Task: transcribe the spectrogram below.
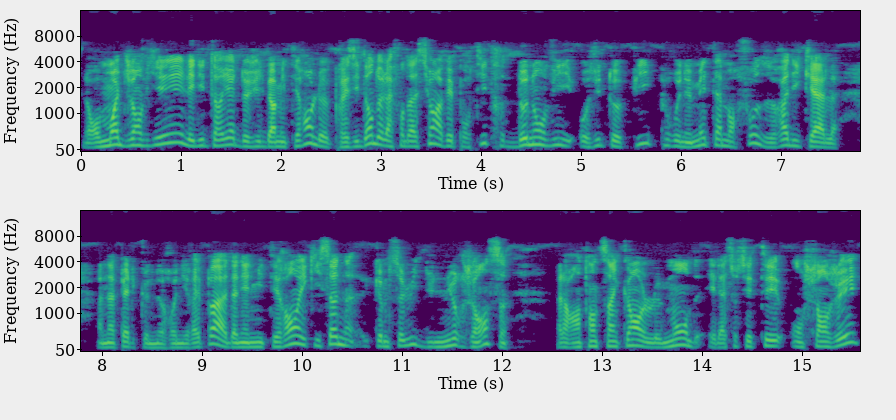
Alors, au mois de janvier, l'éditorial de Gilbert Mitterrand, le président de la fondation, avait pour titre Donnons vie aux utopies pour une métamorphose radicale. Un appel que ne renierait pas Daniel Mitterrand et qui sonne comme celui d'une urgence. Alors en 35 ans, le monde et la société ont changé,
